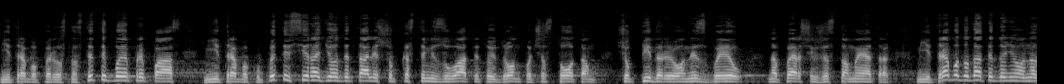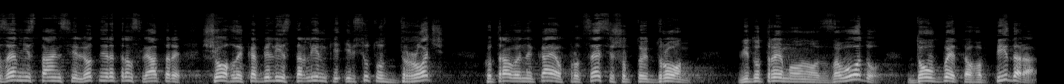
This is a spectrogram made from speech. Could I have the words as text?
мені треба переоснастити боєприпас, мені треба купити всі радіодеталі, щоб кастомізувати той дрон по частотам, щоб підар його не збив на перших же 100 метрах. Мені треба додати до нього наземні станції, льотні ретранслятори, щогли, кабелі, старлінки і всю ту дроч, котра виникає в процесі, щоб той дрон від отриманого заводу до вбитого підара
